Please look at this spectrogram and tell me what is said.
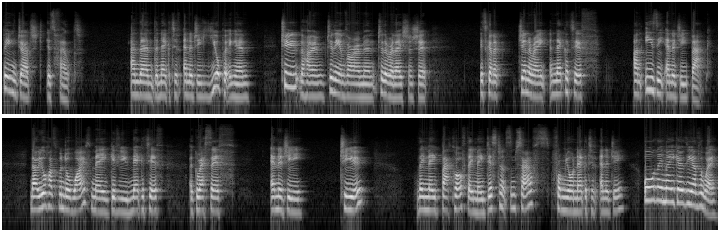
being judged is felt. And then the negative energy you're putting in to the home, to the environment, to the relationship. It's going to generate a negative, uneasy energy back. Now, your husband or wife may give you negative, aggressive energy to you. They may back off, they may distance themselves from your negative energy, or they may go the other way.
